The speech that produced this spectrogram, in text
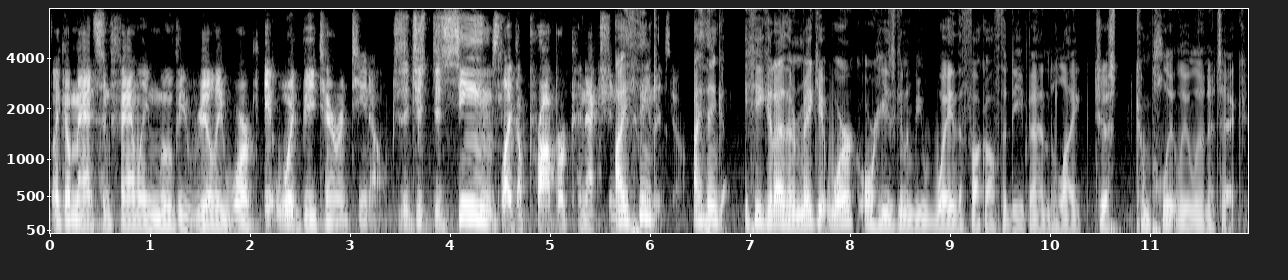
like a Manson family movie, really work. It would be Tarantino because it just it seems like a proper connection. I think-. I think he could either make it work or he's going to be way the fuck off the deep end, like just completely lunatic.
